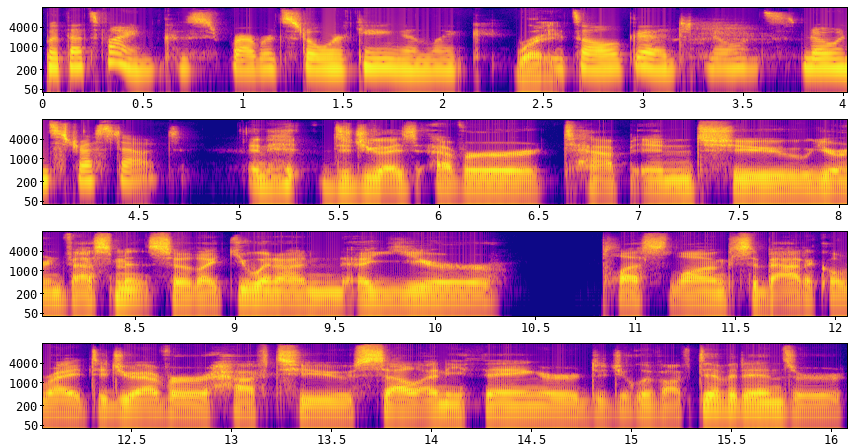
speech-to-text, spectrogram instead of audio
but that's fine because Robert's still working and like Right. it's all good. No one's no one's stressed out. And hi- did you guys ever tap into your investment? So, like, you went on a year plus long sabbatical, right? Did you ever have to sell anything, or did you live off dividends, or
